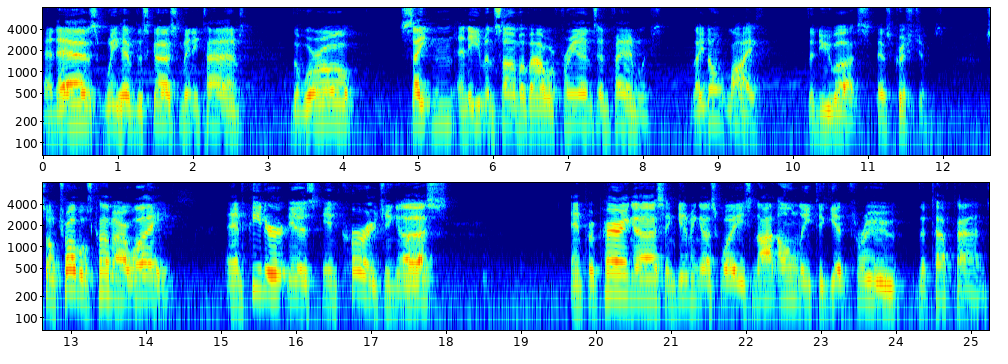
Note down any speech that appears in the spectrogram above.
And as we have discussed many times, the world, Satan, and even some of our friends and families, they don't like the new us as Christians. So troubles come our way. And Peter is encouraging us and preparing us and giving us ways not only to get through the tough times,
